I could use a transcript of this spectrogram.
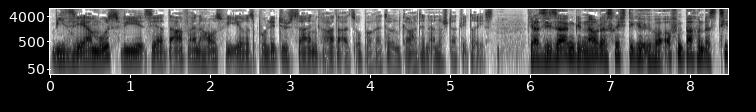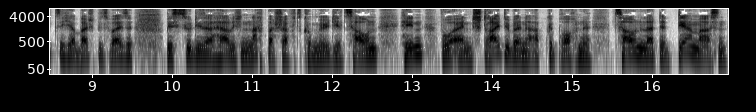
Wie sehr muss, wie sehr darf ein Haus wie Ihres politisch sein, gerade als Operette und gerade in einer Stadt wie Dresden? Ja, Sie sagen genau das Richtige über Offenbach und das zieht sich ja beispielsweise bis zu dieser herrlichen Nachbarschaftskomödie Zaun hin, wo ein Streit über eine abgebrochene Zaunlatte dermaßen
